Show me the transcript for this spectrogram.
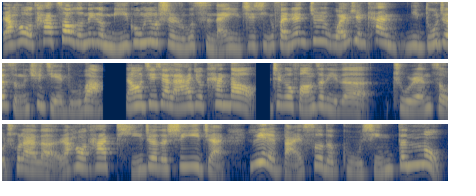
然后他造的那个迷宫又是如此难以置信，反正就是完全看你读者怎么去解读吧。然后接下来他就看到这个房子里的主人走出来了，然后他提着的是一盏月白色的古形灯笼，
